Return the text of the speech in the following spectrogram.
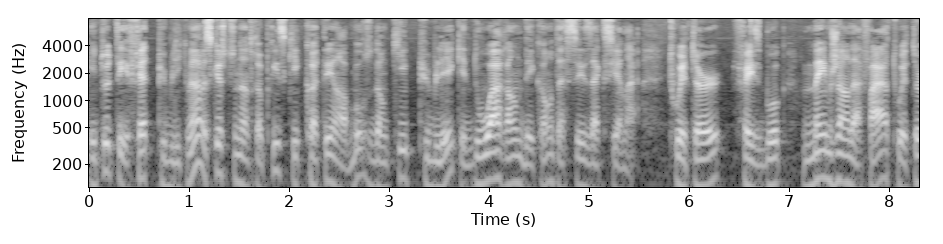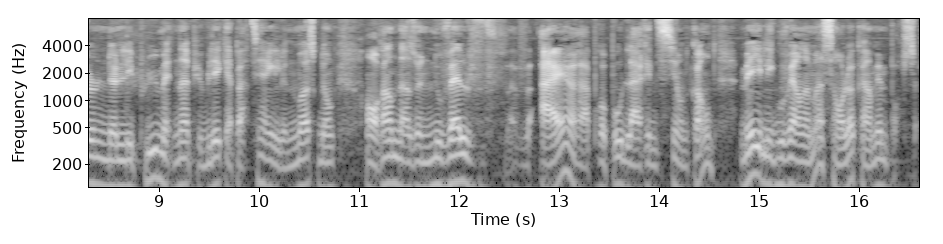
Et tout est fait publiquement parce que c'est une entreprise qui est cotée en bourse, donc qui est publique et doit rendre des comptes à ses actionnaires. Twitter, Facebook, même genre d'affaires. Twitter ne l'est plus maintenant public, appartient à Elon Musk. Donc, on rentre dans une nouvelle ère à propos de la reddition de comptes, mais les gouvernements sont là quand même pour ça.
